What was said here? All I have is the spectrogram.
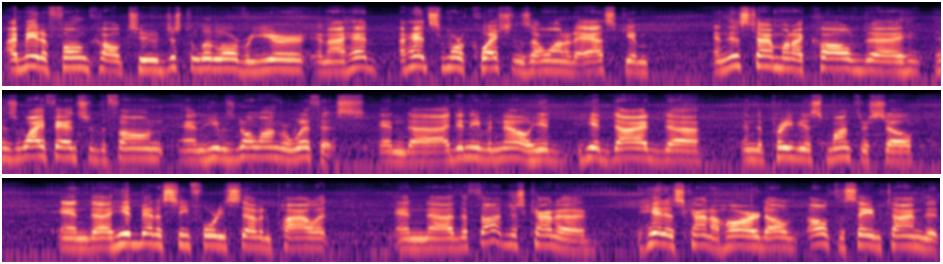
I made a phone call to just a little over a year, and I had, I had some more questions I wanted to ask him. And this time when I called, uh, his wife answered the phone, and he was no longer with us. And uh, I didn't even know. He had, he had died uh, in the previous month or so. And uh, he had been a C-47 pilot. And uh, the thought just kind of hit us kind of hard all, all at the same time that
